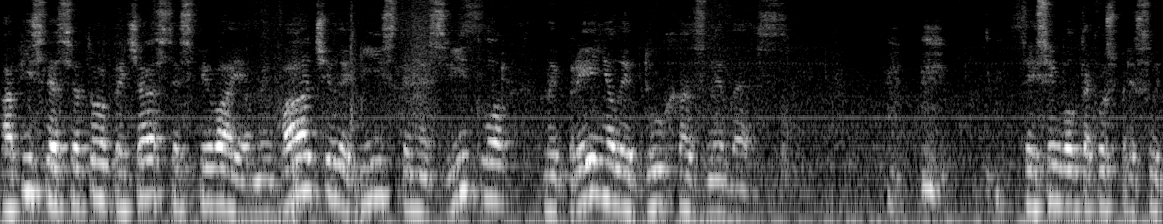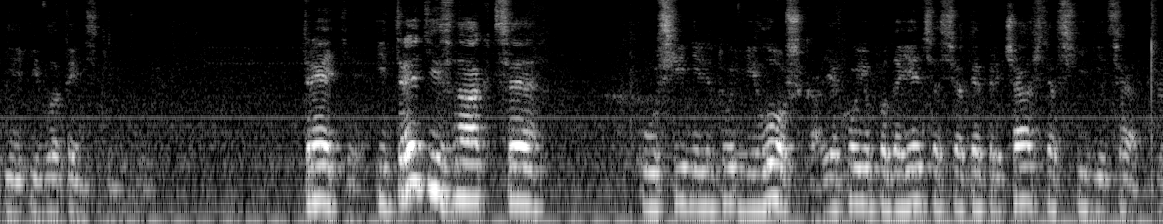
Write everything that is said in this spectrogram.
А після святого причастя співає Ми бачили істинне світло, ми прийняли Духа з небес. Цей символ також присутній і в латинській. Третє. І третій знак це у східній літургії ложка, якою подається святе причастя в східній церкві.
